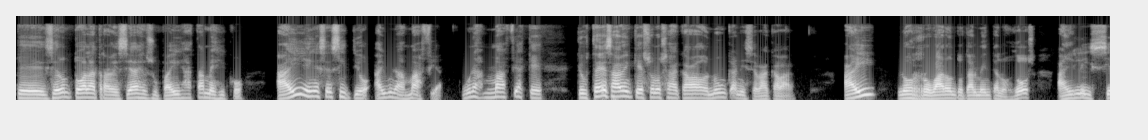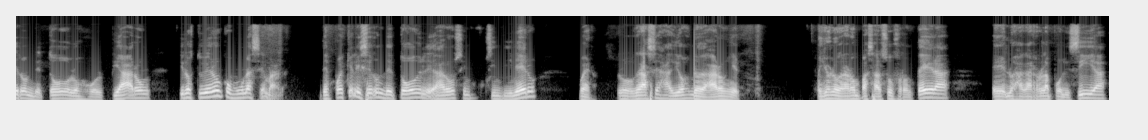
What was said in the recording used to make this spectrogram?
que hicieron toda la travesía desde su país hasta México, ahí en ese sitio hay una mafia, unas mafias que, que ustedes saben que eso no se ha acabado nunca ni se va a acabar. Ahí los robaron totalmente a los dos, ahí le hicieron de todo, los golpearon y los tuvieron como una semana. Después que le hicieron de todo y le dejaron sin, dinero, bueno, gracias a Dios nos dejaron ir. Ellos lograron pasar su frontera, eh, los agarró la policía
